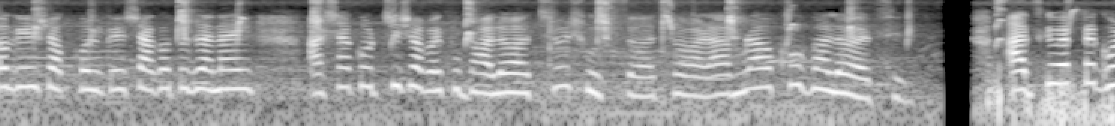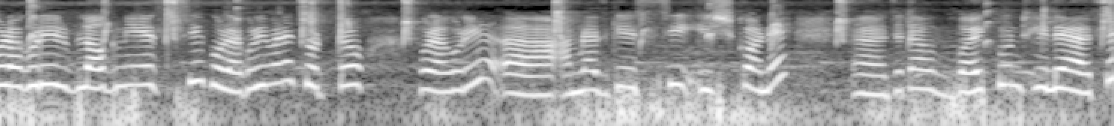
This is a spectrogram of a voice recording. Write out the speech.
ব্লগে সকলকে স্বাগত জানাই। আশা করছি সবাই খুব ভালো আছো সুস্থ আছো আর আমরাও খুব ভালো আছি। আজকেও একটা ঘোরাঘুরির ব্লগ নিয়ে এসেছি। ঘোরাঘুরি মানে ছোট্ট ঘোরাঘুরি। আমরা আজকে এসেছি ইস্কনে যেটা বৈকুণ্ঠ হিলে আছে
